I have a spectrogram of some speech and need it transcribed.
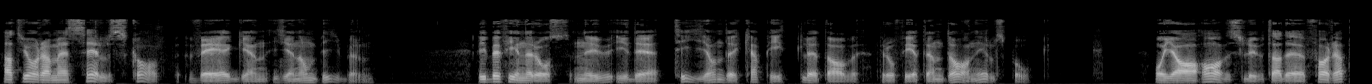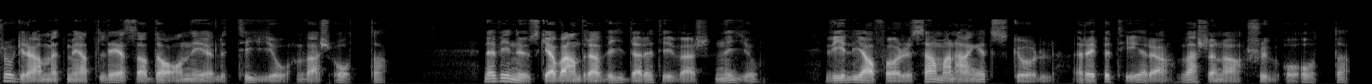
att göra med sällskap vägen genom Bibeln. Vi befinner oss nu i det tionde kapitlet av profeten Daniels bok. Och jag avslutade förra programmet med att läsa Daniel 10, vers 8. När vi nu ska vandra vidare till vers 9 vill jag för sammanhangets skull repetera verserna 7 och 8.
